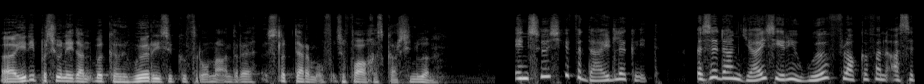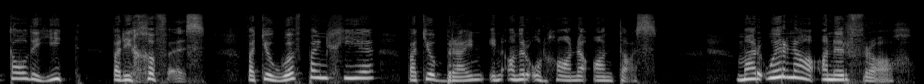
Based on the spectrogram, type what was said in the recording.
Uh hierdie persoon het dan ook 'n hoë risiko vir onder andere slukterm of esophagus karsinoom. En soos jy verduidelik het, is dit dan juis hierdie hoë vlakke van asetaldehied wat die gif is, wat jou hoofpyn gee, wat jou brein en ander organe aantas. Maar oor na 'n ander vraag.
